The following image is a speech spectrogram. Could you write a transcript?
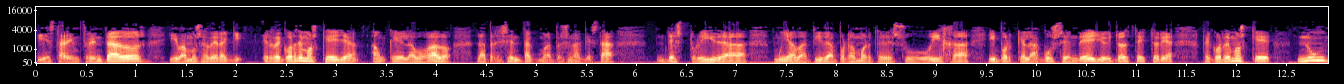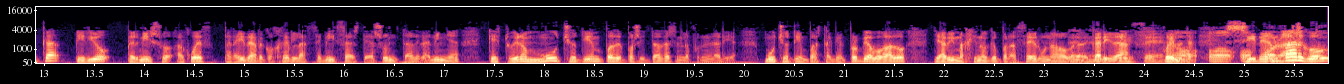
y están enfrentados y vamos a ver aquí... y Recordemos que ella, aunque el abogado la presenta como una persona que está destruida, muy abatida por la muerte de su hija y porque la acusen de ello y toda esta historia, recordemos que nunca pidió permiso al juez para ir a recoger las cenizas de Asunta, de la niña, que estuvieron mucho tiempo depositadas en la funeraria. Mucho tiempo, hasta que el propio abogado, ya me imagino que por hacer una obra de caridad, Dice, fue... no, o, sin embargo,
